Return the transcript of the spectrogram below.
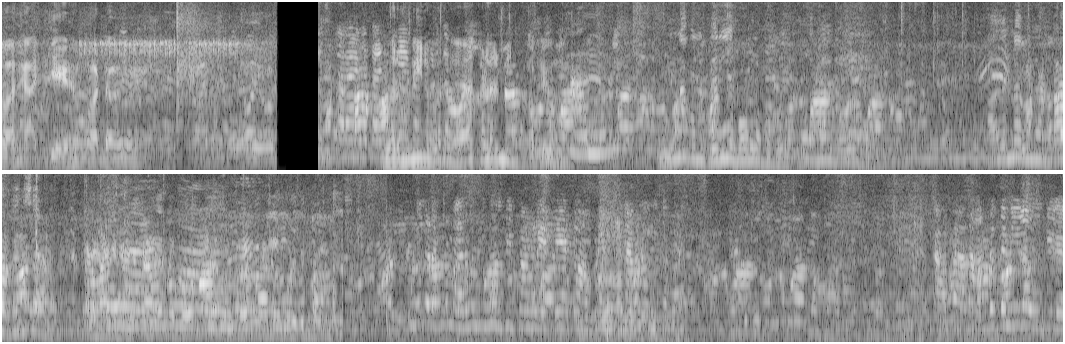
பாருங்க அட்டியை போட்டோ வைக்கிறேங்க பாருங்க மீன் பாருங்க கலர் மீன். என்ன கொஞ்சம் பெரிய பவுலில் போட்டுருங்க பவுலில் அது என்ன கொஞ்சம் நல்லா பெருசாகணும் அந்த தண்ணியெல்லாம் ஊற்றில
